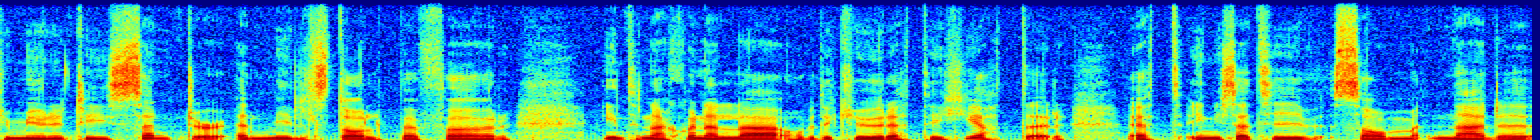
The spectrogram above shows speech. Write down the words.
community center en milstolpe för internationella hbtq-rättigheter. Ett initiativ som när det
